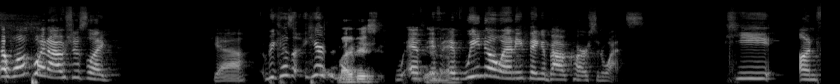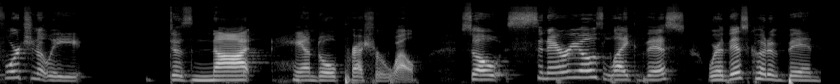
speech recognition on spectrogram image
at one point, I was just like, yeah, because uh, here's the Maybe if, yeah. if if we know anything about Carson Wentz, he unfortunately does not handle pressure well. So scenarios like this, where this could have been,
